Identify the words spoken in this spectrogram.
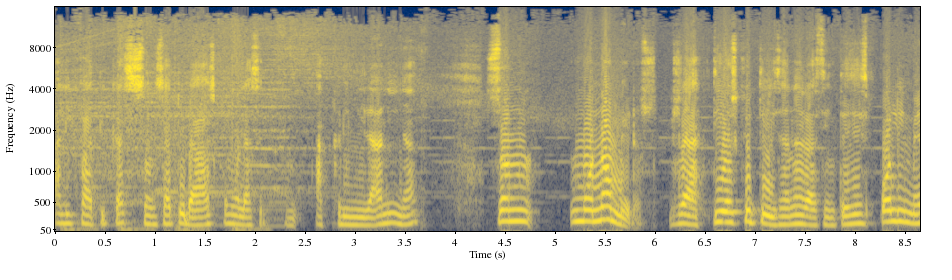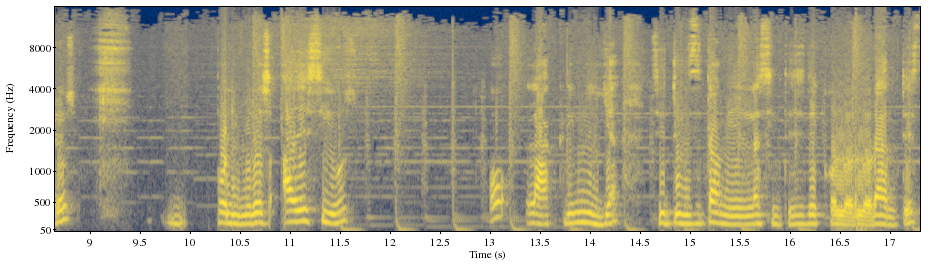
alifáticas son saturadas como la acrimilanina. Son monómeros reactivos que utilizan en la síntesis polímeros, polímeros adhesivos o la acrimilla se utiliza también en la síntesis de colorantes,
